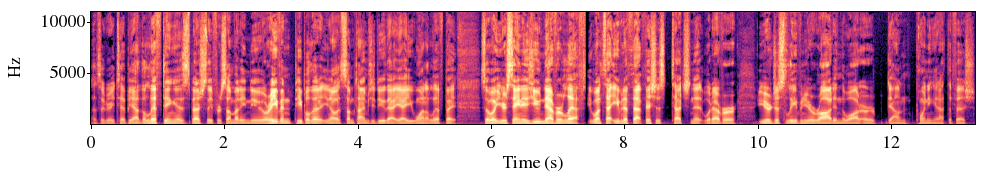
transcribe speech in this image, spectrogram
That's a great tip. Yeah, the lifting is especially for somebody new, or even people that you know. Sometimes you do that. Yeah, you want to lift, but so what you're saying is you never lift. Once that, even if that fish is touching it, whatever, you're just leaving your rod in the water or down, pointing it at the fish.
